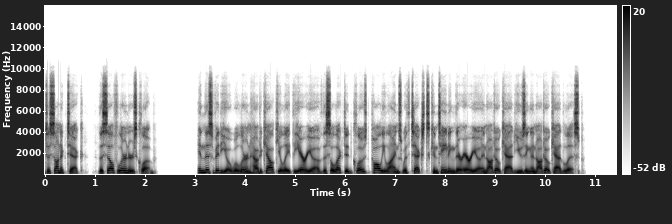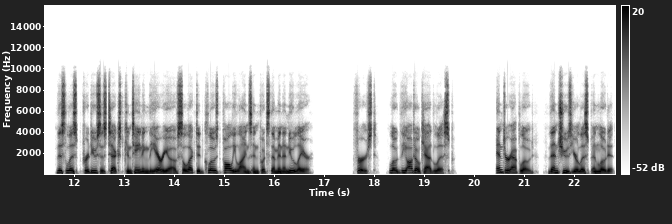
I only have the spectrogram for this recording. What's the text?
to Sonic Tech, the Self-Learners Club. In this video we'll learn how to calculate the area of the selected closed polylines with texts containing their area in AutoCAD using an AutoCAD Lisp. This Lisp produces text containing the area of selected closed polylines and puts them in a new layer. First, load the AutoCAD Lisp. Enter Appload, then choose your Lisp and load it.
